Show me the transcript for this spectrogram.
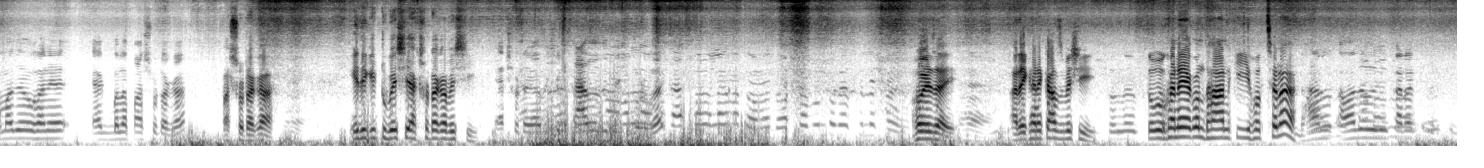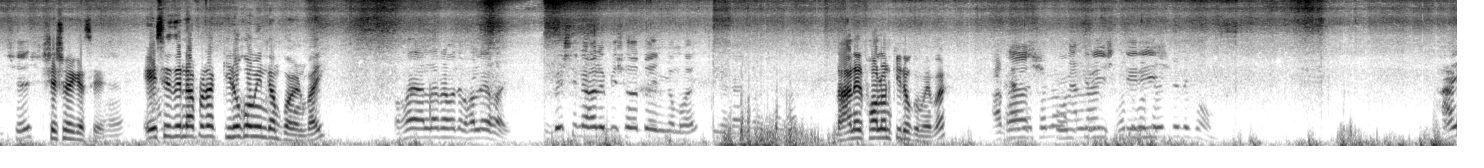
আমাদের ওখানে এক বেলা পাঁচশো টাকা। পাঁচশো টাকা? এদিকে একটু বেশি একশো টাকা বেশি? একশো টাকা বেশি কাজও বেশি পড়বে হয়ে যায়? হ্যাঁ। আর এখানে কাজ বেশি? তো ওখানে এখন ধান কি হচ্ছে না? ধান আমাদের শেষ। শেষ হয়ে গেছে। হ্যাঁ। এই সিজনে আপনারা কীরকম ইনকাম করেন ভাই? হয় আল্লাহর রহমতে ভালোই হয়। বেশি না হলে বিশ হাজার টাকা ইনকাম হয়। ধানের ফলন কীরকম এবার? আঠাশ উনত্রিশ তিরিশ। হাই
